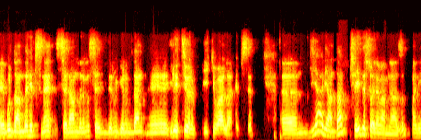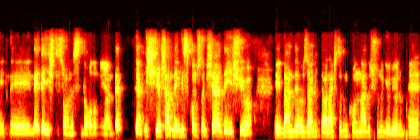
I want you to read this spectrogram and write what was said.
E, buradan da hepsine selamlarımı, sevgilerimi gönülden e, iletiyorum. İyi ki varlar hepsi. E, diğer yandan şeyi de söylemem lazım. Hani e, ne değişti sonrasında olumlu yönde? Yani iş yaşam dengesi konusunda bir şeyler değişiyor. E, ben de özellikle araştırdığım konularda şunu görüyorum. E,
